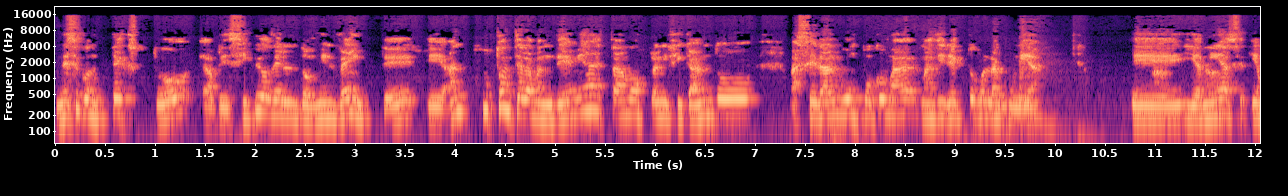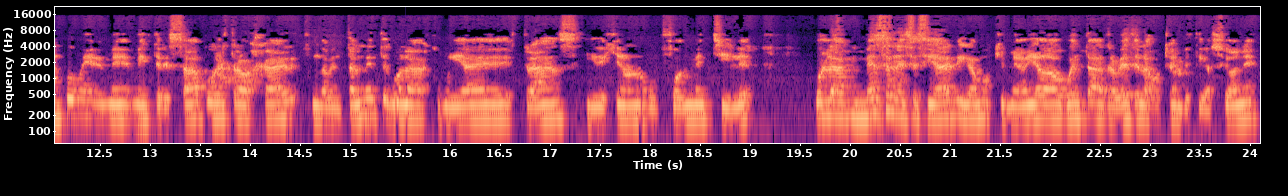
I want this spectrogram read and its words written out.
en ese contexto, a principios del 2020, eh, justo ante la pandemia, estábamos planificando hacer algo un poco más, más directo con la comunidad. Eh, y a mí hace tiempo me, me, interesaba poder trabajar fundamentalmente con las comunidades trans y de género no conforme en Chile, por las inmensas necesidades, digamos, que me había dado cuenta a través de las otras investigaciones,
